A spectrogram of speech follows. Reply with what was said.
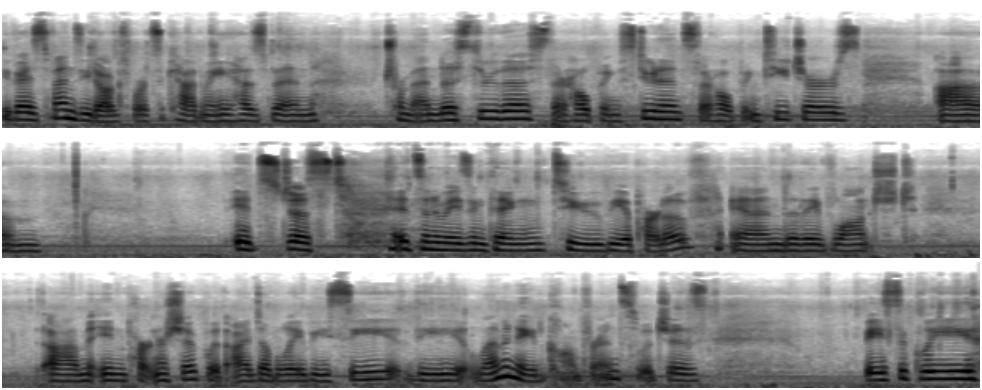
you guys, Fenzi Dog Sports Academy has been tremendous through this. They're helping students, they're helping teachers. Um, it's just, it's an amazing thing to be a part of. And they've launched um, in partnership with IAABC the Lemonade Conference, which is basically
